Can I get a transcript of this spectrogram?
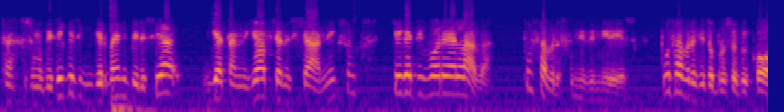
θα χρησιμοποιηθεί και η συγκεκριμένη υπηρεσία για τα νησιά, όποια νησιά ανοίξουν και για τη Βόρεια Ελλάδα. Πού θα βρεθούν οι δημιουργίες, πού θα βρεθεί το προσωπικό,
